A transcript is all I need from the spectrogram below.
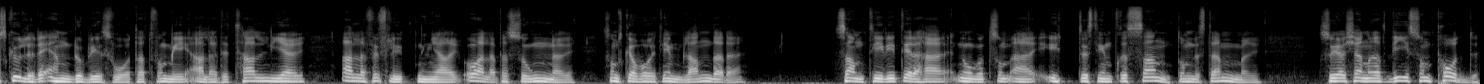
skulle det ändå bli svårt att få med alla detaljer, alla förflyttningar och alla personer som ska ha varit inblandade. Samtidigt är det här något som är ytterst intressant om det stämmer. Så jag känner att vi som podd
